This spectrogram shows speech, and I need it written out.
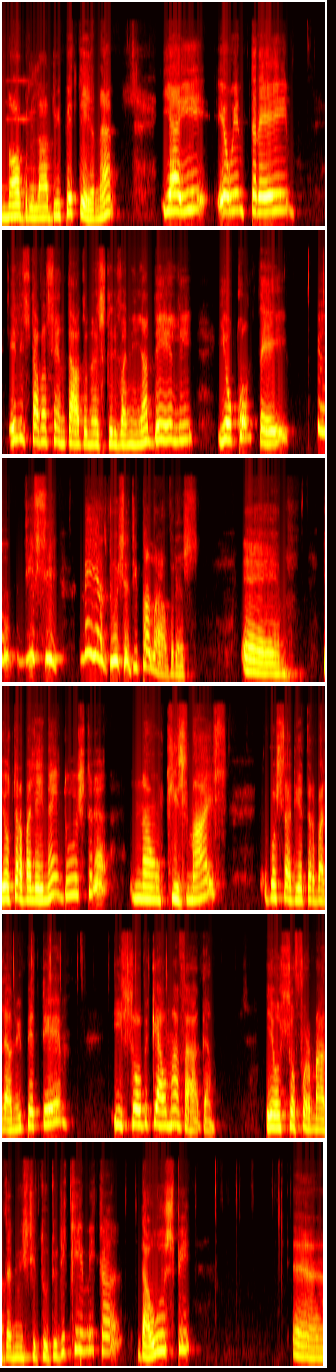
nobre lá do IPT, né? E aí eu entrei, ele estava sentado na escrivaninha dele, e eu contei, eu disse meia dúzia de palavras. É, eu trabalhei na indústria, não quis mais, gostaria de trabalhar no IPT e soube que há uma vaga. Eu sou formada no Instituto de Química da USP é,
